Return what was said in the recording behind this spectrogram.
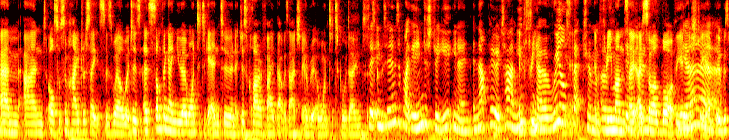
Um, and also some hydro sites as well, which is, is something I knew I wanted to get into, and it just clarified that was actually a route I wanted to go down. So, so in great. terms of like the industry, you you know, in, in that period of time, you've three, seen a real yeah. spectrum. In three months, I, I, saw a lot of the industry. Yeah. It, it was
